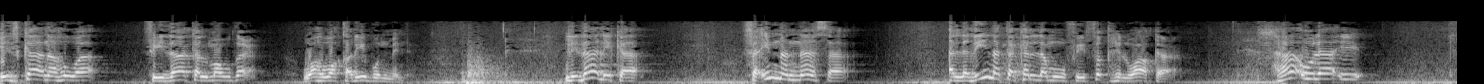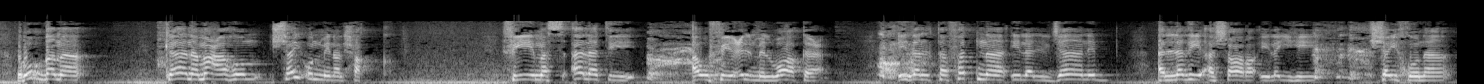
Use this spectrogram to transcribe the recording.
إذ كان هو في ذاك الموضع وهو قريب منه. لذلك فإن الناس الذين تكلموا في فقه الواقع هؤلاء ربما كان معهم شيء من الحق في مسألة أو في علم الواقع إذا التفتنا إلى الجانب الذي أشار إليه شيخنا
